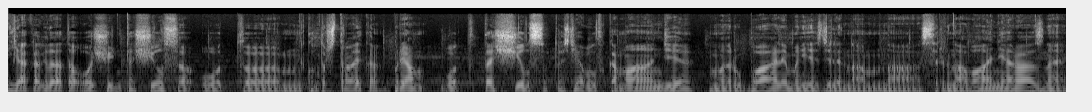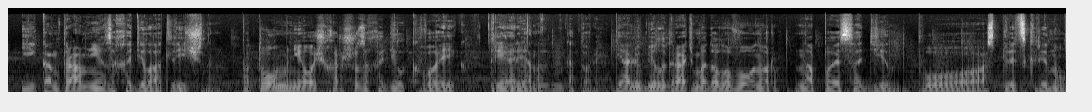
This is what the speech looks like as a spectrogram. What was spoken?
я когда-то очень тащился от э, Counter-Strike, прям вот тащился. То есть я был в команде, мы рубали, мы ездили на, на соревнования разные, и контра мне заходила отлично. Потом мне очень хорошо заходил Quake, три арена, мгм. который. Я любил играть Medal of Honor на PS1 по сплитскрину.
